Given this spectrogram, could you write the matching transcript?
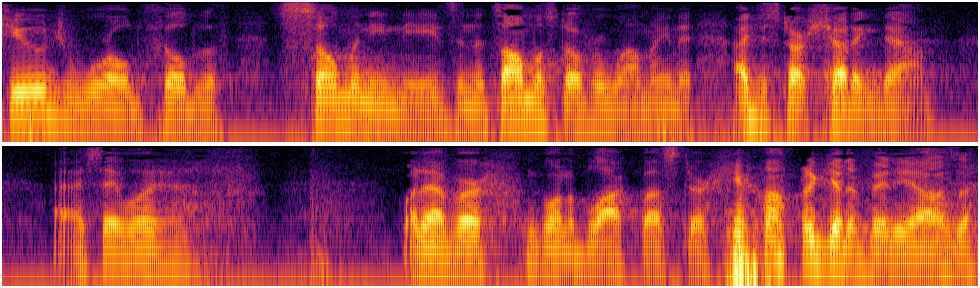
huge world filled with so many needs, and it's almost overwhelming. I just start shutting down. I say, well, whatever. I'm going to Blockbuster. You know, I'm going to get a video.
